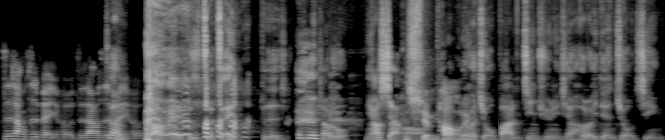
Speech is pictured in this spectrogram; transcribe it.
智商师陪你喝，智商师这陪你喝。哎、不是这这哎、不是小鹿，你要想哦，炫炮欸有个酒吧，你进去，你先喝了一点酒精，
